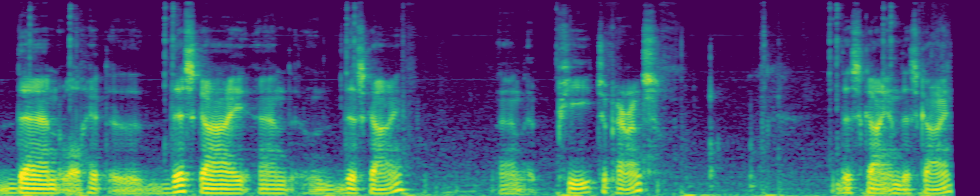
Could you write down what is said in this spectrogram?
Then we'll hit uh, this guy and this guy and P to parent this guy and this guy,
